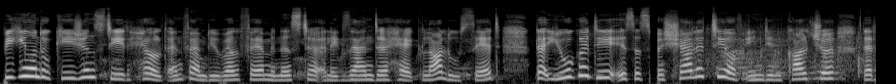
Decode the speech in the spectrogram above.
Speaking on the occasion, State Health and Family Welfare Minister Alexander Hek Lalu said that Yoga Day is a speciality of Indian culture that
